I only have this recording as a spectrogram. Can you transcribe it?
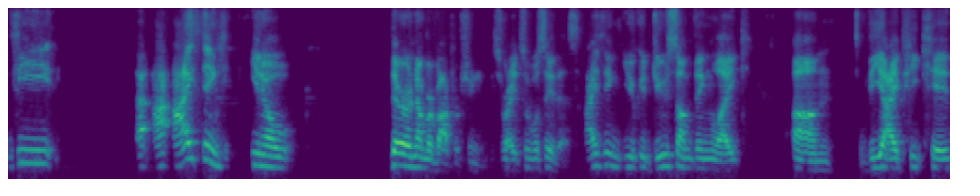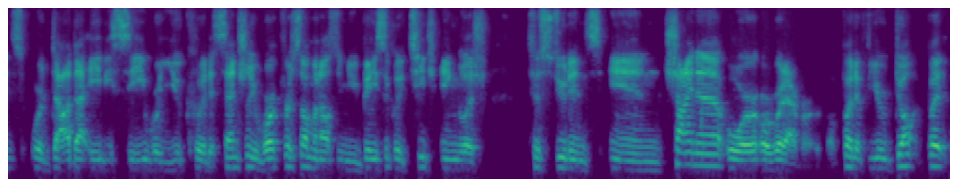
the I, I think you know there are a number of opportunities, right? So we'll say this. I think you could do something like um, VIP Kids or Dada ABC, where you could essentially work for someone else and you basically teach English to students in China or or whatever. But if you don't, but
